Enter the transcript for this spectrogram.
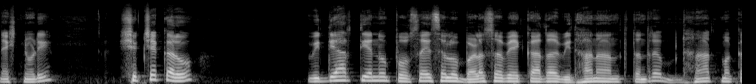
ನೆಕ್ಸ್ಟ್ ನೋಡಿ, ಶಿಕ್ಷಕರು ವಿದ್ಯಾರ್ಥಿಯನ್ನು ಪ್ರೋತ್ಸಾಹಿಸಲು ಬಳಸಬೇಕಾದ ವಿಧಾನ ಅಂತಂದರೆ ಧನಾತ್ಮಕ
